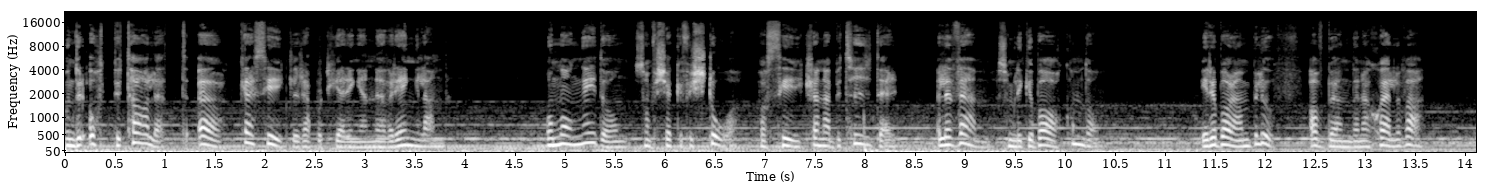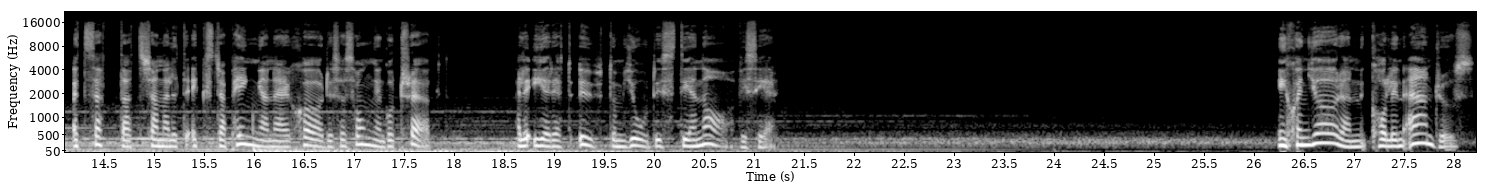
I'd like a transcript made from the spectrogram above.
Under 80-talet ökar cirkelrapporteringen över England. Och många är de som försöker förstå vad cirklarna betyder eller vem som ligger bakom dem. Är det bara en bluff av bönderna själva? Ett sätt att tjäna lite extra pengar när skördesäsongen går trögt? Eller är det ett utomjordiskt DNA vi ser? Ingenjören Colin Andrews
